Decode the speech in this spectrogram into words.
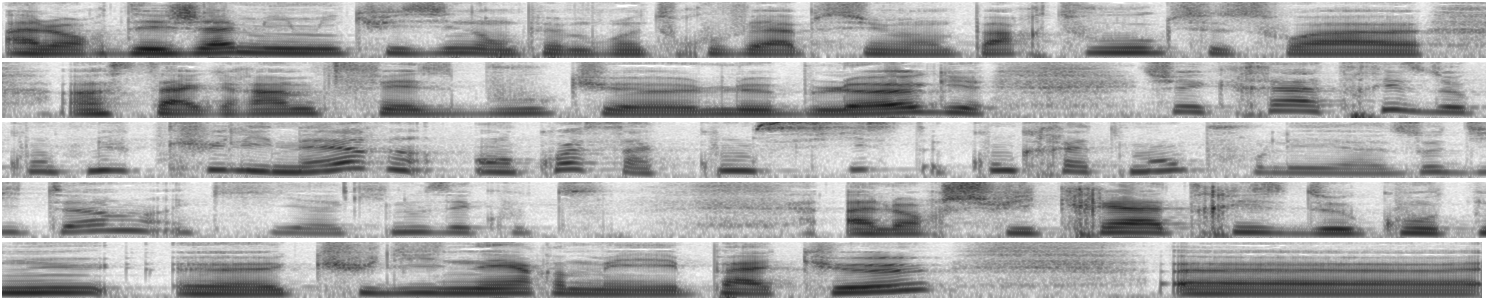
Alors déjà, Mimi Cuisine, on peut me retrouver absolument partout, que ce soit euh, Instagram, Facebook, euh, le blog. Tu es créatrice de contenu culinaire. En quoi ça consiste concrètement pour les euh, auditeurs qui, qui nous écoutent? Alors, je suis créatrice de contenu euh, culinaire, mais pas que. Euh,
